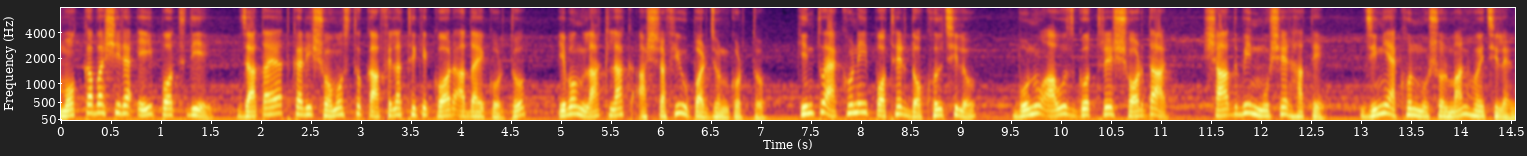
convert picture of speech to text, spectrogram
মক্কাবাসীরা এই পথ দিয়ে যাতায়াতকারী সমস্ত কাফেলা থেকে কর আদায় করত এবং লাখ লাখ আশরাফি উপার্জন করত। কিন্তু এখন এই পথের দখল ছিল বনু আউস গোত্রের সর্দার সাদ বিন মুশের হাতে। যিনি এখন মুসলমান হয়েছিলেন।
